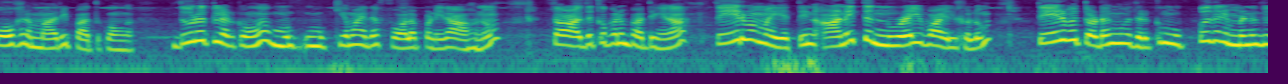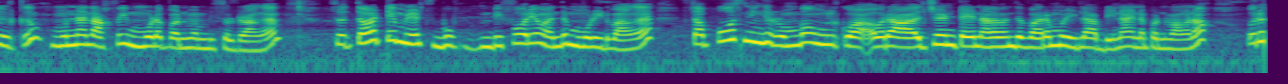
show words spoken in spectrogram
போகிற மாதிரி பார்த்துக்கோங்க. தூரத்தில் இருக்கவங்க மு முக்கியமாக இதை ஃபாலோ பண்ணி தான் ஆகணும். ஸோ அதுக்கப்புறம் பார்த்தீங்கன்னா தேர்வு மையத்தின் அனைத்து நுழைவாயில்களும் தேர்வு தொடங்குவதற்கு முப்பது நிமிடங்களுக்கு முன்னதாகவே மூடப்படும் அப்படி சொல்கிறாங்க ஸோ தேர்ட்டி மினிட்ஸ் பிஃபோரே வந்து மூடிடுவாங்க. சப்போஸ் நீங்கள் ரொம்ப உங்களுக்கு ஒரு அர்ஜென்ட்டு என்னால் வந்து வர முடியல அப்படின்னா என்ன பண்ணுவாங்கன்னா ஒரு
